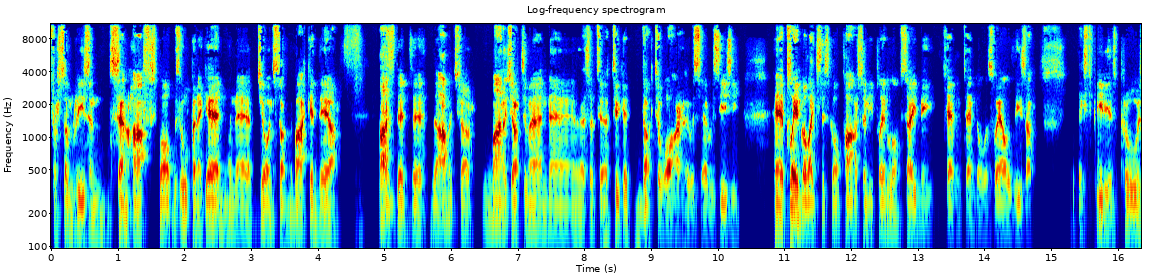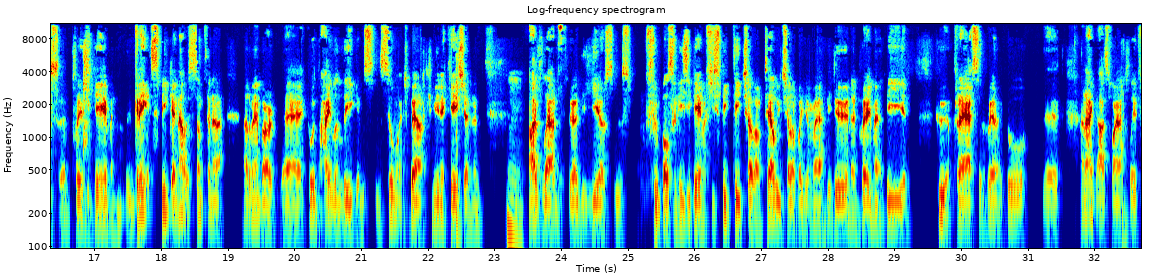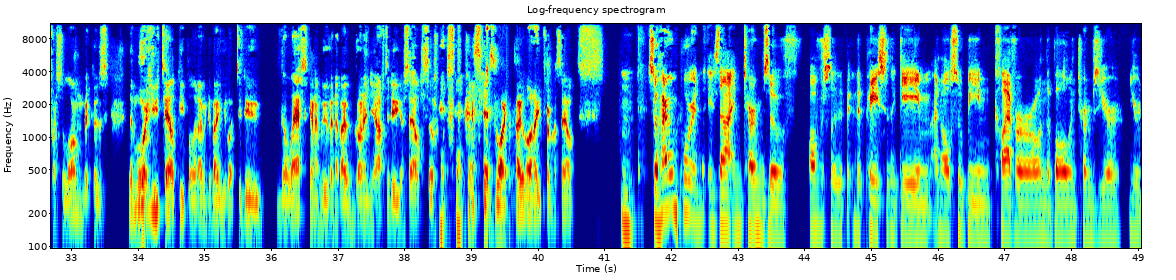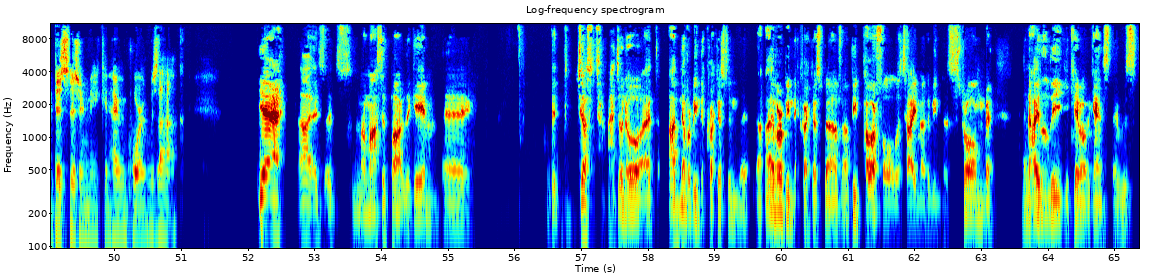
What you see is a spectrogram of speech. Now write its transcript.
for some reason, centre half spot was open again, and uh, John stuck in the back in there, as did the, the amateur manager to me. And uh, as I, t- I took it, duck to water, it was it was easy. Uh, playing with likes of Scott Patterson, he played alongside me, Kevin Tyndall as well. These are experienced pros and played the game and great speaking. That was something I, I remember uh, going to Highland League. It was so much better communication, and mm. I've learned throughout the years. football's an easy game if you speak to each other, tell each other what you're meant to be doing and where you might be and who to press and where to go. Uh, and I think that's why I played for so long because the more you tell people around about you what to do, the less kind of moving about running you have to do yourself. So it's worked out all right for myself. Mm. So, how important is that in terms of obviously the, the pace of the game and also being clever on the ball in terms of your your decision making? How important was that? Yeah, uh, it's it's a massive part of the game. Uh, but just I don't know. i have never been the quickest, in the, I've ever been the quickest, but I've, I've been powerful all the time. I've been strong, but in the Highland League, you came out against it was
